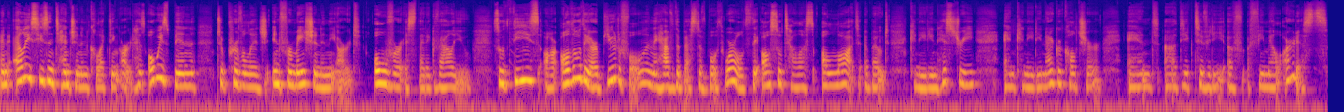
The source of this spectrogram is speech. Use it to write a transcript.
And LAC's intention in collecting art has always been to privilege information in the art over aesthetic value. So these are, although they are beautiful and they have the best of both worlds, they also tell us a lot about Canadian history and Canadian agriculture and uh, the activity of female artists.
